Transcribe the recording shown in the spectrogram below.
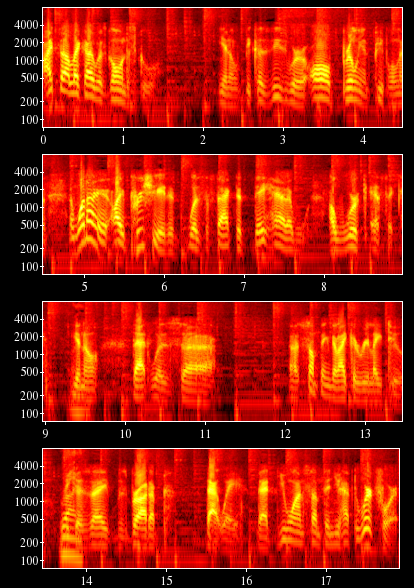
I felt like I was going to school, you know, because these were all brilliant people, and and what I, I appreciated was the fact that they had a, a work ethic, you know, that was uh, uh, something that I could relate to right. because I was brought up that way. That you want something, you have to work for it.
